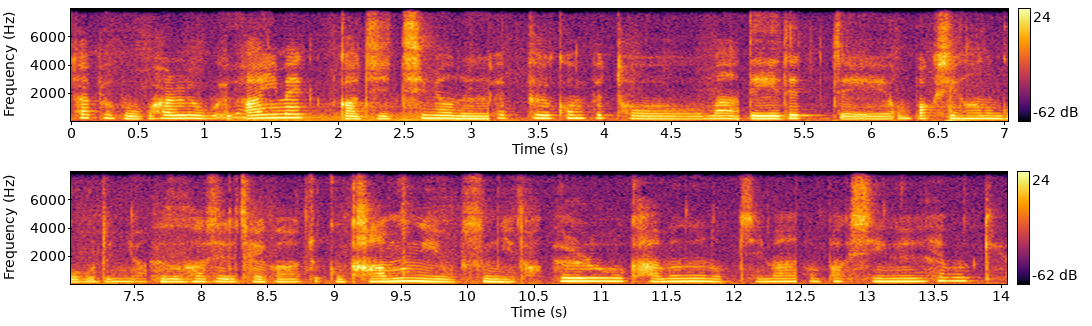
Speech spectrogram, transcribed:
살펴보고 하려고요. 아이맥까지 치면은 애플 컴퓨터만 4대째 unboxing 하는 거거든요. 그래서 사실 제가 조금 감흥이 없습니다. 별로 감흥 은 없지만 언박싱을 해볼게요.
